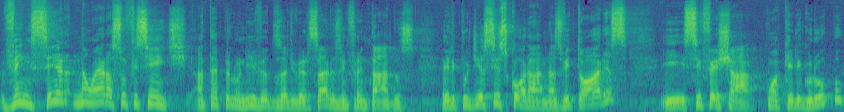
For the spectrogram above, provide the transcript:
Vencer não era suficiente, até pelo nível dos adversários enfrentados. Ele podia se escorar nas vitórias e se fechar com aquele grupo.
